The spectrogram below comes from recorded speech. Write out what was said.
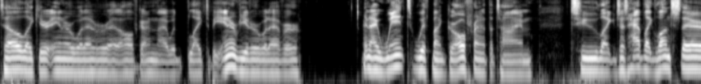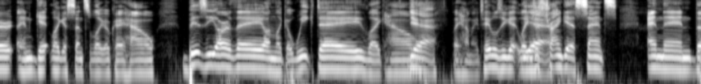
tell like you're in or whatever at olive garden i would like to be interviewed or whatever. And i went with my girlfriend at the time to like just have like lunch there and get like a sense of like okay how busy are they on like a weekday like how Yeah. like how many tables you get like just Yeah. try and get a sense and then the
